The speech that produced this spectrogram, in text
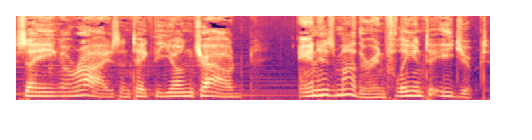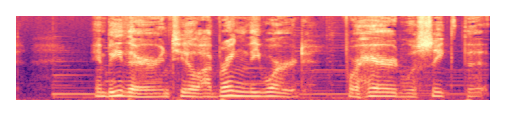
saying, Arise and take the young child and his mother and flee into Egypt, and be there until I bring thee word, for Herod will seek the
